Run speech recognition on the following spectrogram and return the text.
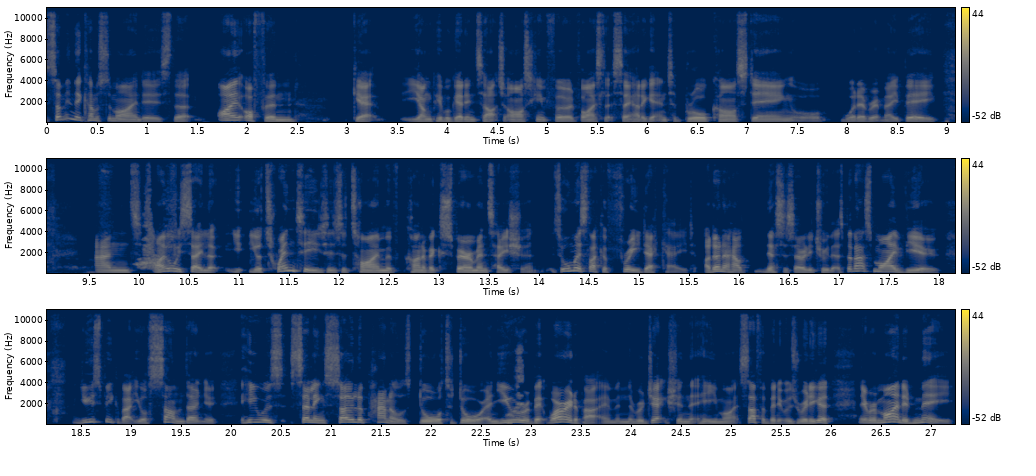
Something that comes to mind is that I often get young people get in touch asking for advice, let's say how to get into broadcasting or whatever it may be. And I always say, look, your 20s is a time of kind of experimentation. It's almost like a free decade. I don't know how necessarily true that is, but that's my view. You speak about your son, don't you? He was selling solar panels door to door, and you were a bit worried about him and the rejection that he might suffer, but it was really good. It reminded me,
